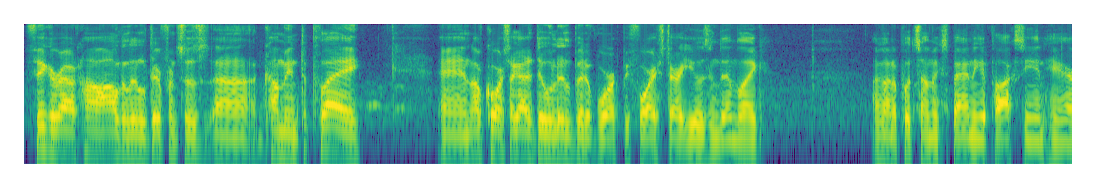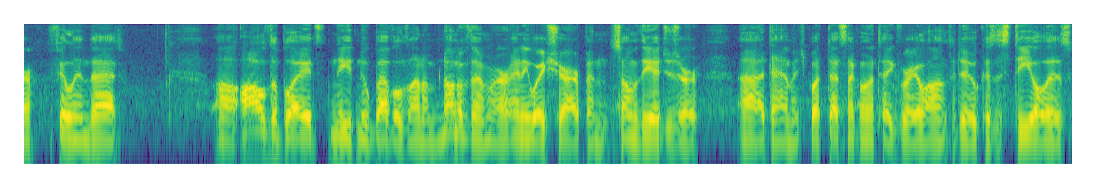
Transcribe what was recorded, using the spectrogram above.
figure out how all the little differences uh, come into play. And of course I got to do a little bit of work before I start using them like I'm going to put some expanding epoxy in here fill in that uh, all the blades need new bevels on them none of them are anyway sharp and some of the edges are uh, damaged but that's not going to take very long to do because the steel is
